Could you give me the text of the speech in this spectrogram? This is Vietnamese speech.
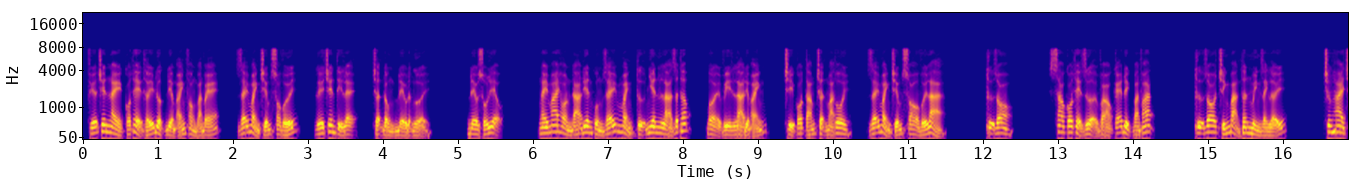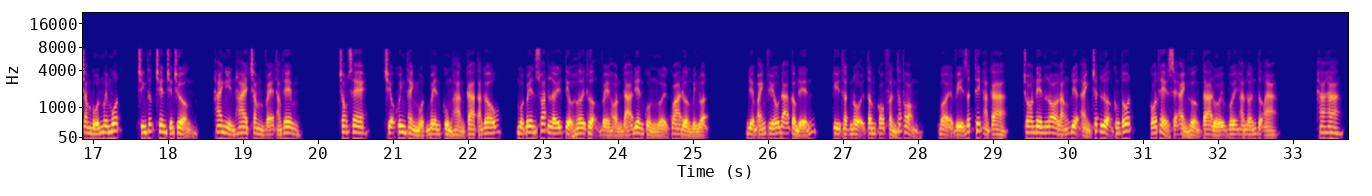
Phía trên này có thể thấy được điểm ánh phòng bán vé, dãy mảnh chiếm so với, ghế trên tỷ lệ, trận đồng đều được người. Đều số liệu. Ngày mai hòn đá điên cùng dãy mảnh tự nhiên là rất thấp, bởi vì là điểm ánh, chỉ có tám trận mà thôi, dãy mảnh chiếm so với là tự do. Sao có thể dựa vào kẽ địch bán phát? Tự do chính bản thân mình giành lấy. Chương hai trăm bốn mươi mốt, chính thức trên chiến trường, hai nghìn hai trăm vé thắng thêm. Trong xe, triệu khinh thành một bên cùng hàn ca tán gấu một bên soát lấy tiểu hơi thượng về hòn đá điên của người qua đường bình luận điểm ánh phiếu đã cầm đến, kỳ thật nội tâm có phần thấp thỏm, bởi vì rất thích hàn ca, cho nên lo lắng điện ảnh chất lượng không tốt, có thể sẽ ảnh hưởng ta đối với hắn ấn tượng a. Ha ha.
